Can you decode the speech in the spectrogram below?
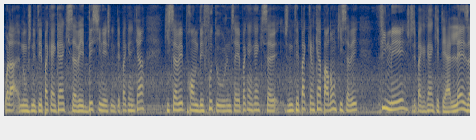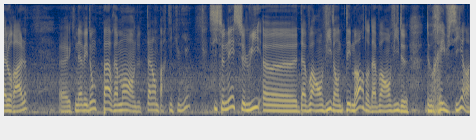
Voilà, donc je n'étais pas quelqu'un qui savait dessiner, je n'étais pas quelqu'un qui savait prendre des photos, je ne savais pas quelqu'un qui savait, je n'étais pas quelqu'un qui savait filmer, je n'étais pas quelqu'un qui était à l'aise à l'oral, euh, qui n'avait donc pas vraiment de talent particulier, si ce n'est celui euh, d'avoir envie d'en démordre, d'avoir envie de, réussir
